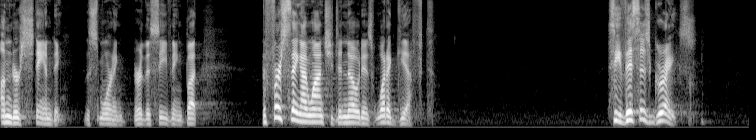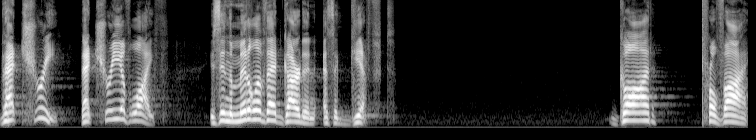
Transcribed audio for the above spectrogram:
understanding this morning or this evening, but the first thing I want you to note is what a gift. See, this is grace. That tree, that tree of life, is in the middle of that garden as a gift. God provides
